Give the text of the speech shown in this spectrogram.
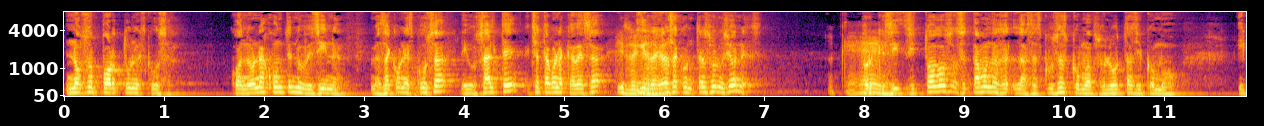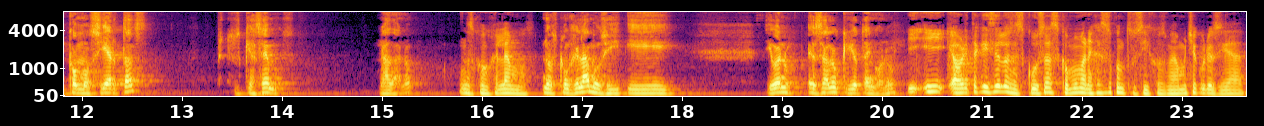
no soporto una excusa. Cuando una junta en mi oficina me saca una excusa, digo, salte, échate agua en la cabeza Y y regresa. regresa, con tres soluciones. Porque si, si todos aceptamos las, las excusas como absolutas y como, y como ciertas, pues, ¿qué hacemos? Nada, ¿no? Nos congelamos. Nos congelamos y, y, y bueno, es algo que yo tengo, ¿no? Y, y ahorita que dices las excusas, ¿cómo manejas eso con tus hijos? Me da mucha curiosidad.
